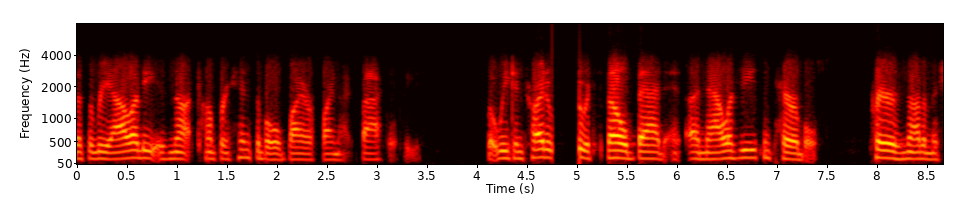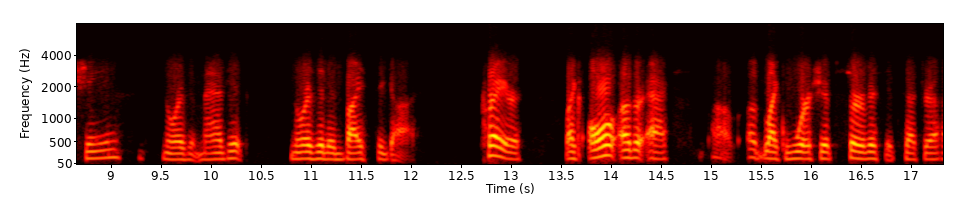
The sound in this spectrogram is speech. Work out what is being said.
that the reality is not comprehensible by our finite faculties. But we can try to expel bad analogies and parables. Prayer is not a machine, nor is it magic, nor is it advice to God. Prayer, like all other acts uh, of like worship, service, etc.,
